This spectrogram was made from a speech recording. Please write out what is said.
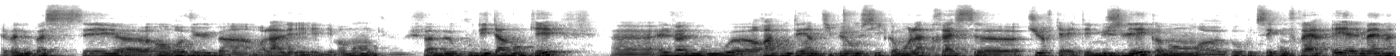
elle va nous passer euh, en revue ben, voilà, les, moments du fameux coup d'État manqué, euh, elle va nous raconter un petit peu aussi comment la presse turque a été muselée, comment beaucoup de ses confrères et elle-même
